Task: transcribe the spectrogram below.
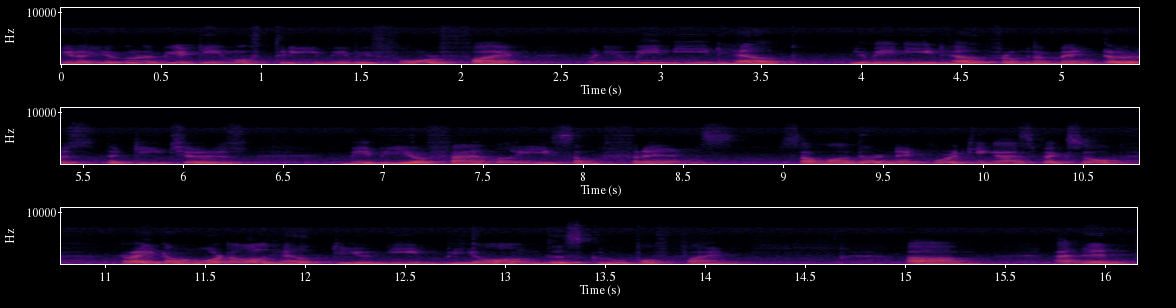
You know you're going to be a team of three maybe four five but you may need help. You may need help from the mentors the teachers maybe your family some friends some other networking aspects. So write down what all help do you need beyond this group of five. Um, and then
